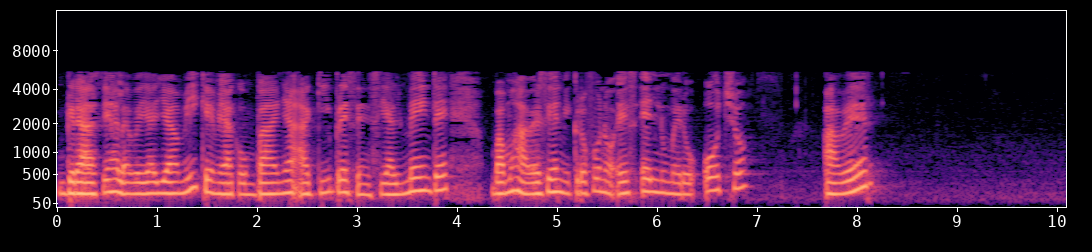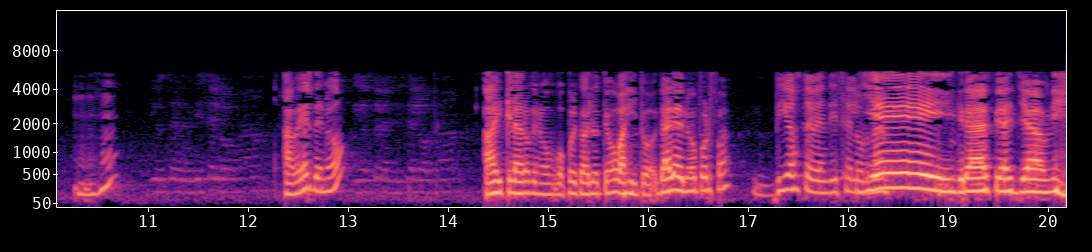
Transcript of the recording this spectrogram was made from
Gracias a la bella Yami que me acompaña aquí presencialmente. Vamos a ver si el micrófono es el número 8 a ver. A ver, de nuevo. Ay, claro que no, porque lo tengo bajito. Dale de nuevo, porfa. Dios te bendice, Lorna. Yay, gracias, Yami.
